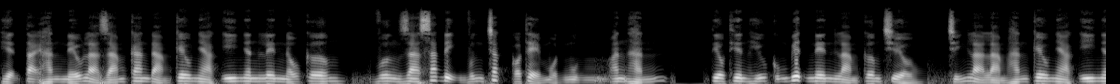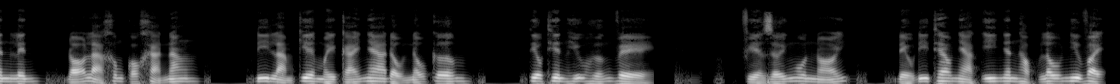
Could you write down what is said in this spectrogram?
Hiện tại hắn nếu là dám can đảm kêu nhạc y nhân lên nấu cơm, vương gia xác định vững chắc có thể một ngụm ăn hắn. Tiêu thiên hữu cũng biết nên làm cơm chiều, chính là làm hắn kêu nhạc y nhân lên, đó là không có khả năng. Đi làm kia mấy cái nha đầu nấu cơm, Tiêu Thiên Hữu hướng về. Phía giới ngôn nói, đều đi theo nhạc y nhân học lâu như vậy,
